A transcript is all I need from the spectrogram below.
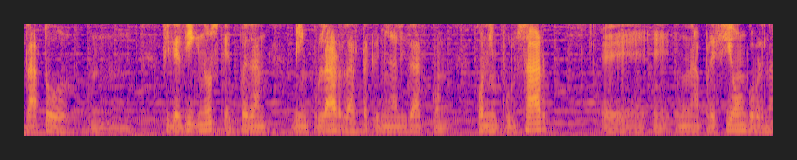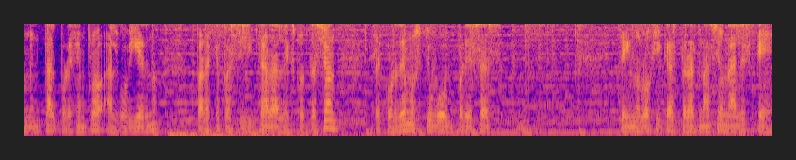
datos mm, fidedignos que puedan vincular la alta criminalidad con, con impulsar eh, eh, una presión gubernamental, por ejemplo, al gobierno para que facilitara la explotación. Recordemos que hubo empresas tecnológicas transnacionales que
